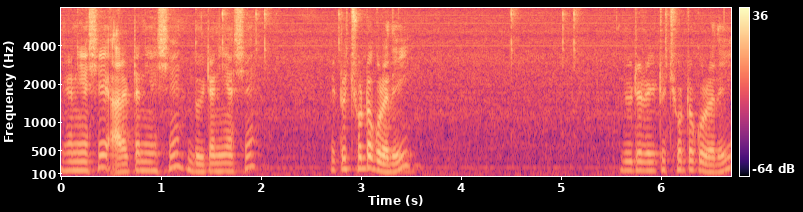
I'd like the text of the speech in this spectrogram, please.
এখানে নিয়ে আসে, আরেকটা নিয়ে আসে, দুইটা নিয়ে আসে। একটু ছোট করে দিই। দুইটার একটু ছোট করে দিই।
